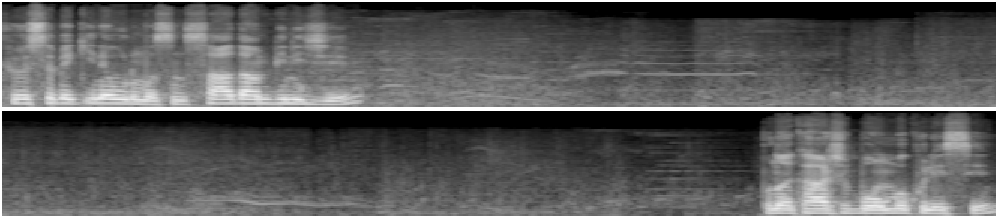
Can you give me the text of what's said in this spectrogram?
Köstebek yine vurmasın. Sağdan binici. Buna karşı bomba kulesi.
